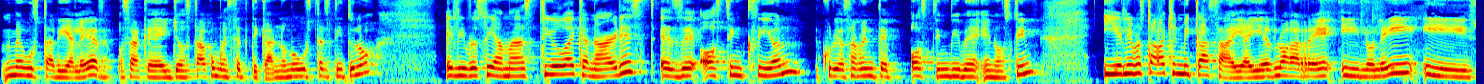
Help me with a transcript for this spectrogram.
me gustaría leer, o sea que yo estaba como escéptica, no me gusta el título. El libro se llama Still Like an Artist, es de Austin Kleon. Curiosamente, Austin vive en Austin. Y el libro estaba aquí en mi casa y ayer lo agarré y lo leí y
